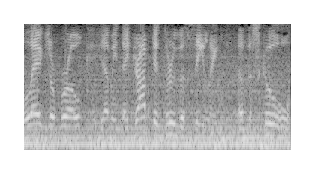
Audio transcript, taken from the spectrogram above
legs are broke. I mean, they dropped him through the ceiling of the school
